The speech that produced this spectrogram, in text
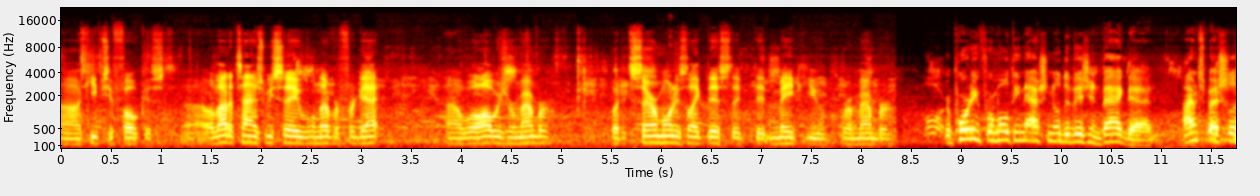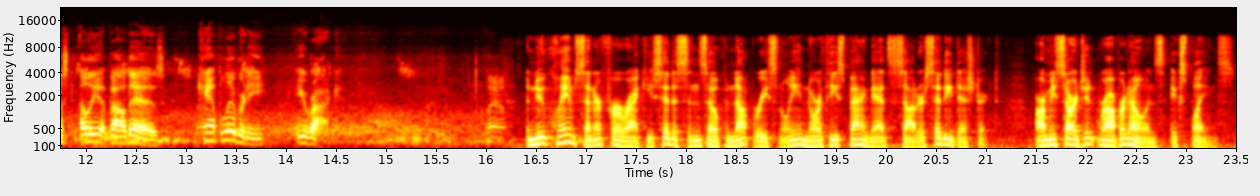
uh, keeps you focused. Uh, a lot of times we say we'll never forget, uh, we'll always remember, but it's ceremonies like this that, that make you remember. Reporting for Multinational Division Baghdad, I'm Specialist Elliot Valdez, Camp Liberty, Iraq. A new claims center for Iraqi citizens opened up recently in northeast Baghdad's Sadr City district. Army Sergeant Robert Owens explains.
